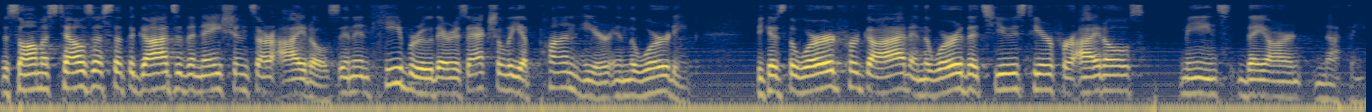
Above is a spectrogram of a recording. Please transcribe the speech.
The psalmist tells us that the gods of the nations are idols. And in Hebrew, there is actually a pun here in the wording. Because the word for God and the word that's used here for idols means they are nothing.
